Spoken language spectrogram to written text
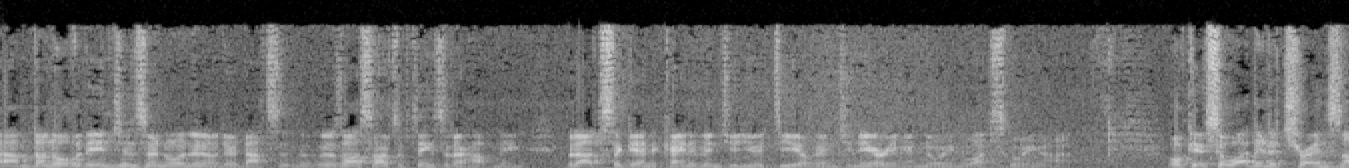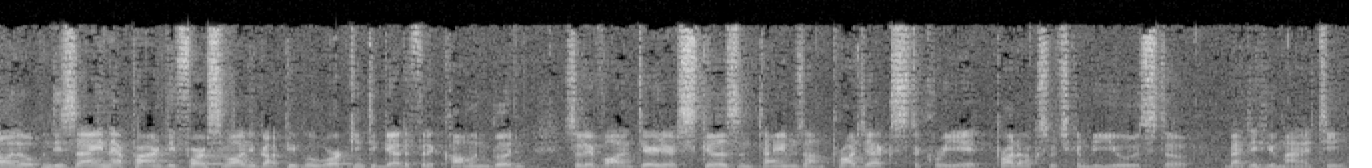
um, done over. The engines are no, you know, that's there's all sorts of things that are happening. But that's again the kind of ingenuity of engineering and knowing what's going on. Okay, so what are the trends now in open design? Apparently, first of all, you've got people working together for the common good. So they volunteer their skills and times on projects to create products which can be used to better humanity.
